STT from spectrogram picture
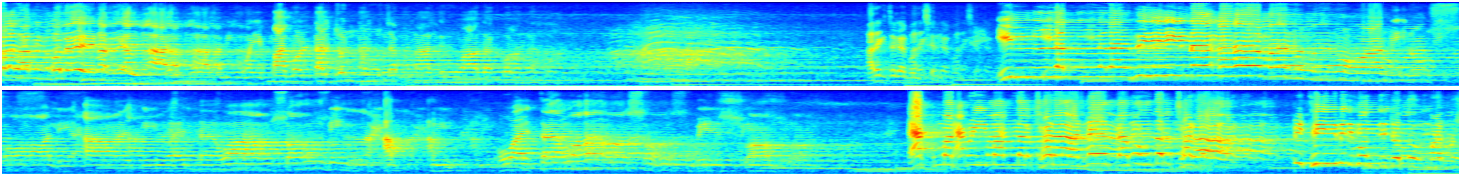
রাব্বুল আলামিন বলেন আমি আল্লাহ রাব্বুল আলামিন ওই পাগলটার জন্য জান্নাতের ওয়াদা আরেক জায়গায় বলছেন ইল্লাল্লাযীনা আমানু ওয়া আমিলুস সালিহাতি ওয়া তাওয়াসাউ বিল হাক্কি ওয়া তাওয়াসাউ বিস সাবর একমাত্র ইমানদার ছাড়া নেক আমলদার ছাড়া পৃথিবীর মধ্যে যত মানুষ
